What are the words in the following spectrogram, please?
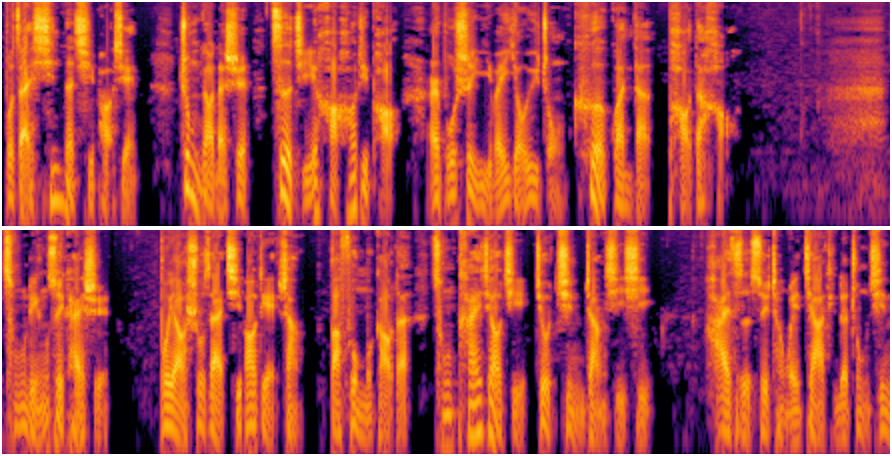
不在新的起跑线。重要的是自己好好的跑，而不是以为有一种客观的跑得好。从零岁开始，不要输在起跑点上，把父母搞得从胎教起就紧张兮兮。孩子虽成为家庭的重心，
